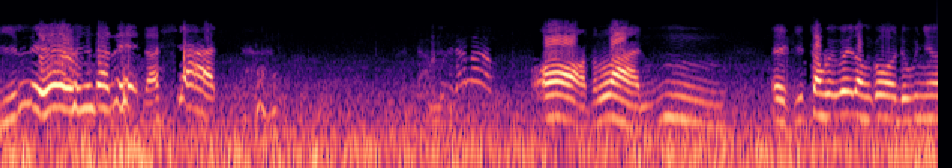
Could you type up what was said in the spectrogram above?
Gila eh punya tarik. Dahsyat. Apa dalam? Oh, telan. Hmm. Eh, kita baik-baik tau kau dia punya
